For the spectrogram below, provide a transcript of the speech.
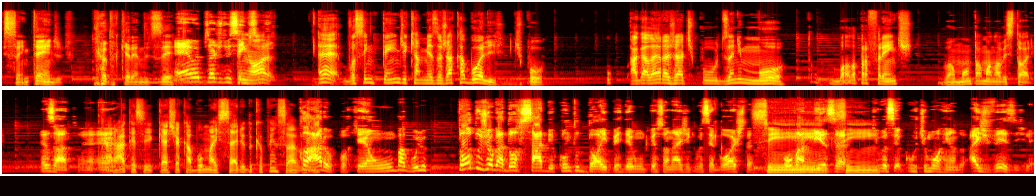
Você entende que eu tô querendo dizer? É o episódio dos Tem Simpsons. hora. É, você entende que a mesa já acabou ali. Tipo, a galera já, tipo, desanimou. Então, bola pra frente. Vamos montar uma nova história. Exato. É, é- Caraca, esse cast acabou mais sério do que eu pensava. né? Claro, porque é um bagulho. Todo jogador sabe quanto dói perder um personagem que você gosta, Sim. ou uma mesa Sim. que você curte morrendo. Às vezes, né?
